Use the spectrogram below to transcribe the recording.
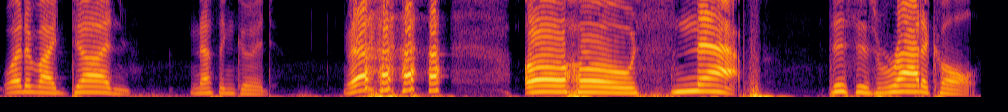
What have I done? Nothing good. oh, snap! This is radical.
